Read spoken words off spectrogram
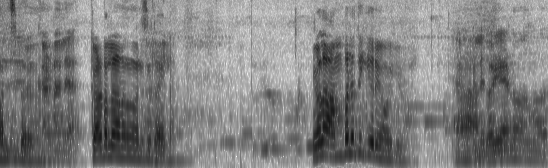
മനസ്സിലായോ? കടല. കടലാണെന്ന് മനസ്സിലായില്ല. നിങ്ങൾ അമ്പലത്തിൽ കയറി നോക്കിയോ? അതുവഴിയാണ് വന്നത്.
